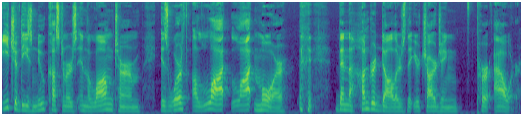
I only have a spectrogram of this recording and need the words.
each of these new customers in the long term is worth a lot, lot more than the $100 that you're charging per hour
